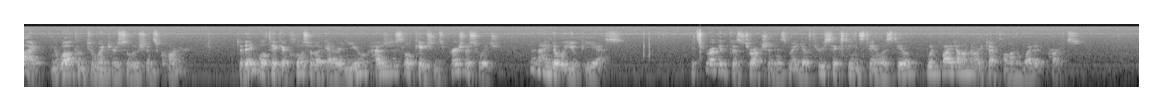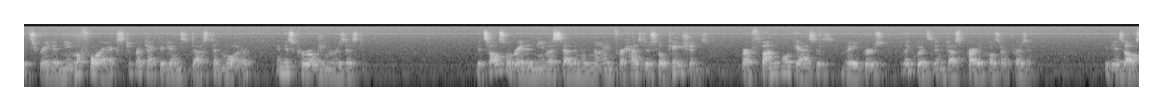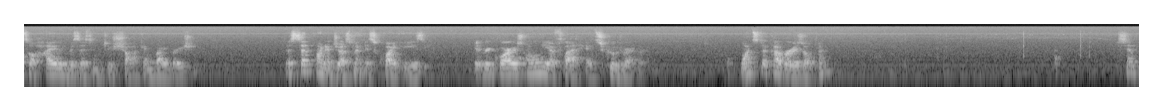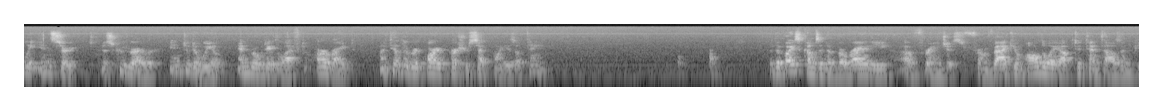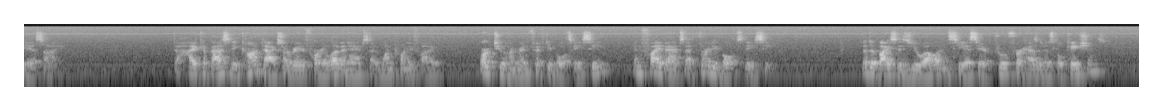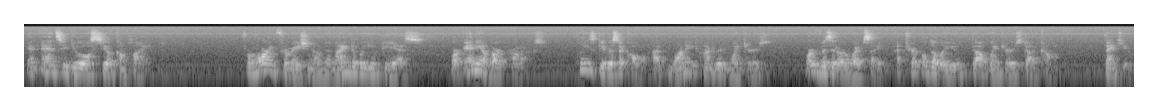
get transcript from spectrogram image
Hi, and welcome to Winters Solutions Corner. Today we'll take a closer look at our new hazardous locations pressure switch, the 9WPS. Its rugged construction is made of 316 stainless steel with Viton or Teflon wetted parts. It's rated NEMA 4X to protect against dust and water and is corrosion resistant. It's also rated NEMA 7 and 9 for hazardous locations where flammable gases, vapors, liquids, and dust particles are present. It is also highly resistant to shock and vibration. The set point adjustment is quite easy. It requires only a flathead screwdriver. Once the cover is open, simply insert the screwdriver into the wheel and rotate left or right until the required pressure set point is obtained. The device comes in a variety of ranges, from vacuum all the way up to 10,000 psi. The high capacity contacts are rated for 11 amps at 125 or 250 volts AC and 5 amps at 30 volts AC. The device is UL and CSA approved for hazardous locations and ANSI dual seal compliant. For more information on the 9WPS or any of our products, please give us a call at 1-800-WINTERS or visit our website at www.winters.com. Thank you.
